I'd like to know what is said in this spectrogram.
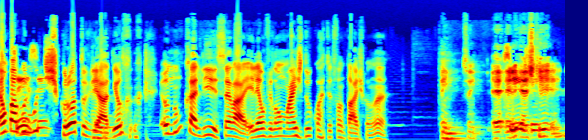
É um bagulho Sim, muito sim. escroto, viado. Eu, eu nunca li, sei lá, ele é um vilão mais do Quarteto Fantástico, não é? Sim, sim. É, Sim, ele, sim. acho que,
